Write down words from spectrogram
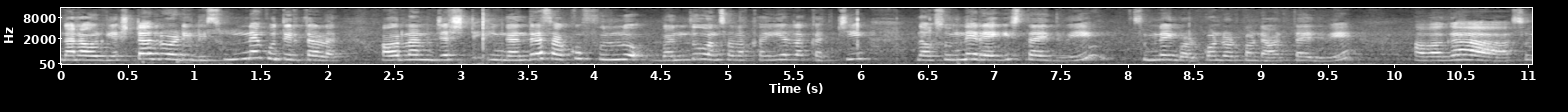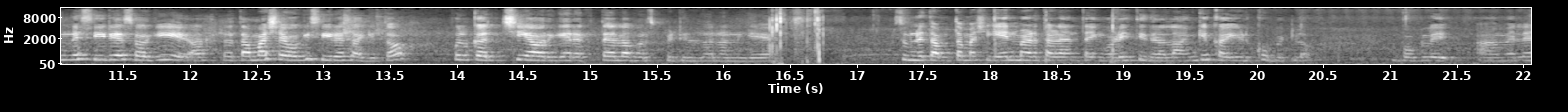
ನಾನು ಅವ್ರಿಗೆ ಎಷ್ಟಾದರೂ ಹೊಡೀಲಿ ಸುಮ್ಮನೆ ಕೂತಿರ್ತಾಳೆ. ಅವ್ರು ನಾನು ಜಸ್ಟ್ ಹಿಂಗಂದ್ರೆ ಸಾಕು, ಫುಲ್ಲು ಬಂದು ಒಂದ್ಸಲ ಕೈಯೆಲ್ಲ ಕಚ್ಚಿ ನಾವು ಸುಮ್ಮನೆ ರೇಗಿಸ್ತಾ ಇದ್ವಿ. ಸುಮ್ಮನೆ ಹಿಂಗೆ ಹೊಡ್ಕೊಂಡು ಹೊಡ್ಕೊಂಡು ಆಡ್ತಾ ಇದ್ವಿ. ಅವಾಗ ಸುಮ್ಮನೆ ಸೀರಿಯಸ್ ಹೋಗಿ ತಮಾಷೆ ಹೋಗಿ ಸೀರಿಯಸ್ ಆಗಿತ್ತು. ಫುಲ್ ಕಚ್ಚಿ ಅವ್ರಿಗೆ ರಕ್ತ ಎಲ್ಲ ಬರ್ಸ್ಬಿಟ್ಟಿದ್ಲು ನನಗೆ. ಸುಮ್ಮನೆ ತಮ್ಮ ತಮಾಷೆಗೆ ಏನು ಮಾಡ್ತಾಳೆ ಅಂತ ಹಿಂಗೆ ಹೊಡಿತಿದ್ರಲ್ಲ ಹಂಗೆ ಕೈ ಹಿಡ್ಕೊಬಿಟ್ಲು. ಬೊಗ್ಳಿ ಆಮೇಲೆ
